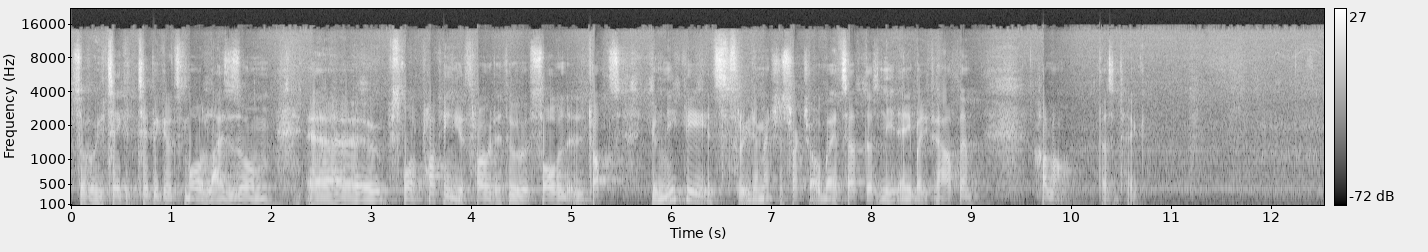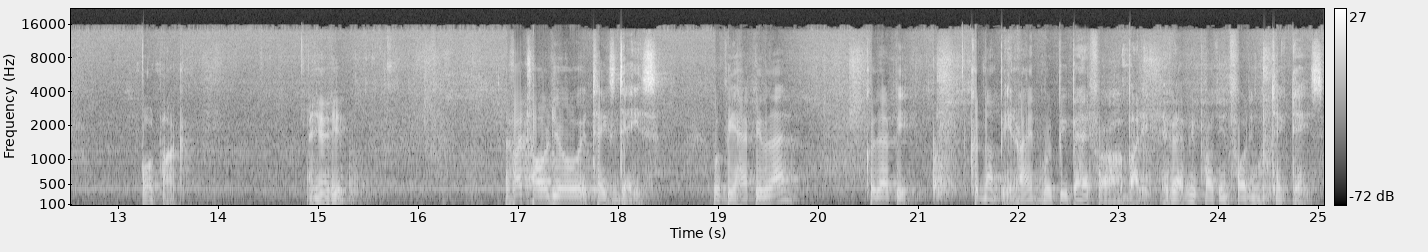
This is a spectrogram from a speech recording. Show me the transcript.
So you take a typical small lysozyme, uh, small protein, you throw it into a solvent, it adopts uniquely its three-dimensional structure all by itself, doesn't need anybody to help them. How long does it take? Ballpark. Any idea? If I told you it takes days, would be happy with that? Could that be? Could not be, right? Would be bad for our body if every protein folding would take days.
